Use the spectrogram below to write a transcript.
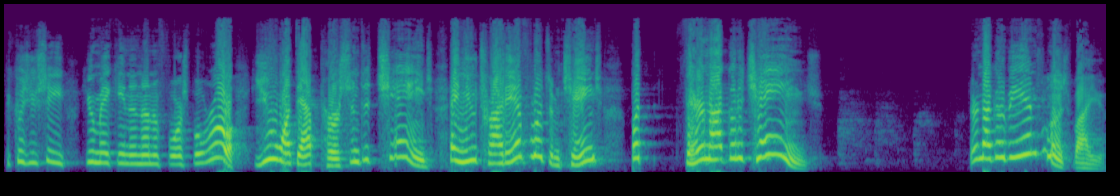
Because you see, you're making an unenforceable rule. You want that person to change, and you try to influence them change, but they're not going to change. They're not going to be influenced by you.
